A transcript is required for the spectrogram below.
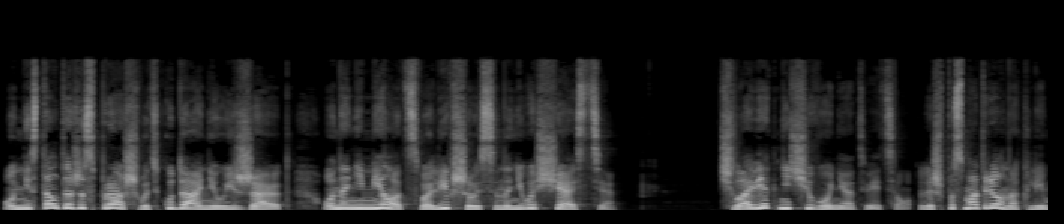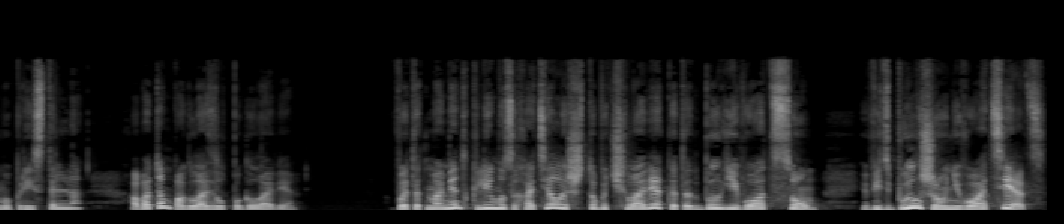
он не стал даже спрашивать, куда они уезжают. Он онемел от свалившегося на него счастья. Человек ничего не ответил, лишь посмотрел на Клима пристально, а потом погладил по голове. В этот момент Климу захотелось, чтобы человек этот был его отцом, ведь был же у него отец.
